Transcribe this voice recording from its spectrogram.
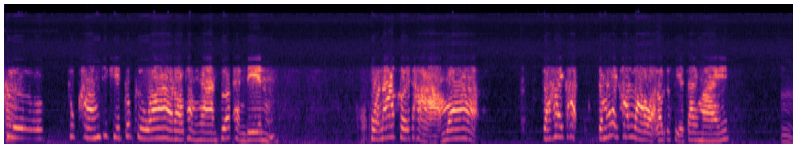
คือทุกครั้งที่คิดก็คือว่าเราทำงานเพื่อแผ่นดิน หัวหน้าเคยถามว่า จะให้ค่าจะไม่ให้ขั้นเราอะเราจะเสียใจไหมอืม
